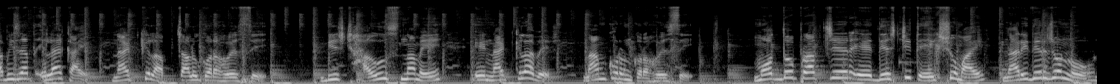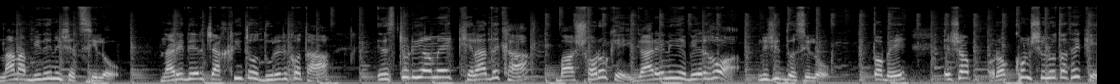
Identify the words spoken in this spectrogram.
আভিজাত এলাকায় নাইট ক্লাব চালু করা হয়েছে। বিস্ট হাউস নামে এই নাইট ক্লাবের নামকরণ করা হয়েছে। মধ্যপ্রাচ্যের এ দেশটিতে একসময় নারীদের জন্য নানা বিধিনিষেধ ছিল। নারীদের চাকরি তো দূরের কথা, স্টেডিয়ামে খেলা দেখা বা সড়কে গাড়ি নিয়ে বের হওয়া নিষিদ্ধ ছিল। তবে এসব রক্ষণশীলতা থেকে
